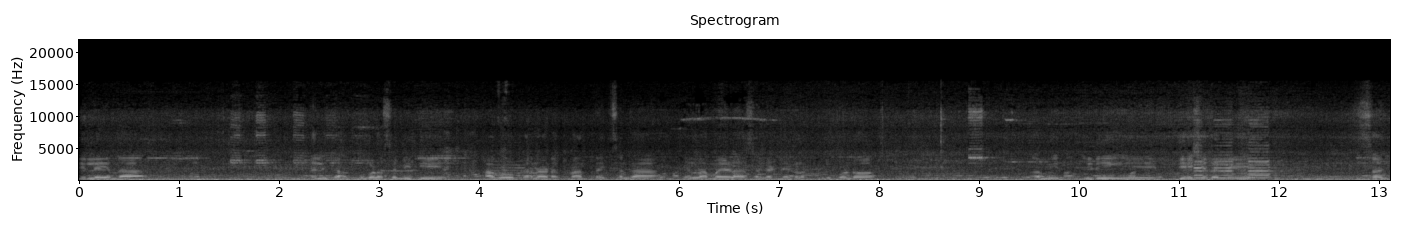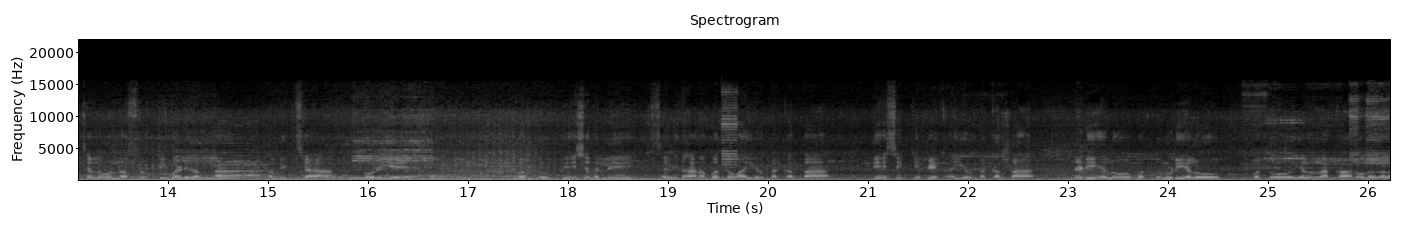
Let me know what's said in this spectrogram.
ಜಿಲ್ಲೆಯಿಂದ ದಲಿತ ಹಕ್ಕುಗಳ ಸಮಿತಿ ಹಾಗೂ ಕರ್ನಾಟಕ ಪ್ರಾಂತ ರೈತ ಸಂಘ ಎಲ್ಲ ಮಹಿಳಾ ಸಂಘಟನೆಗಳನ್ನು ಕೂಡಿಕೊಂಡು ಅಮಿತ್ ಇಡೀ ದೇಶದಲ್ಲಿ ಸಂಚಲನವನ್ನು ಸೃಷ್ಟಿ ಮಾಡಿದಂಥ ಅಮಿತ್ ಶಾ ಅವರಿಗೆ ಇವತ್ತು ದೇಶದಲ್ಲಿ ಸಂವಿಧಾನಬದ್ಧವಾಗಿರ್ತಕ್ಕಂಥ, ದೇಶಕ್ಕೆ ಬೇಕಾಗಿರ್ತಕ್ಕಂಥ ನಡೆಯಲು ಮತ್ತು ನುಡಿಯಲು ಮತ್ತು ಎಲ್ಲ ಕಾನೂನುಗಳ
